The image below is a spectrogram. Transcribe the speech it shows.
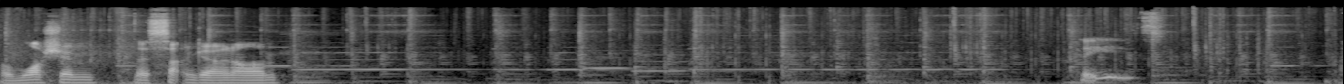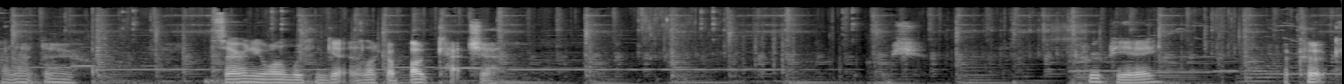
and wash them. There's something going on. Please? I don't know. Is there anyone we can get like a bug catcher? Croupier, a cook,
